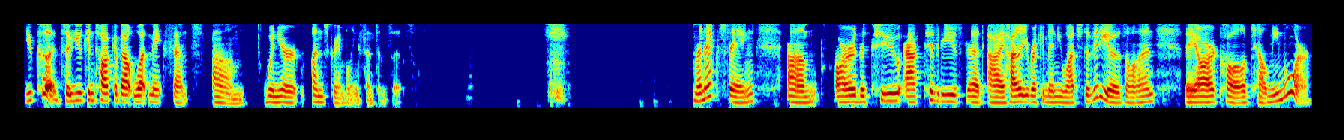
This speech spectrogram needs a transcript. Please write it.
you could, so you can talk about what makes sense um, when you're unscrambling sentences. The next thing um, are the two activities that I highly recommend you watch the videos on. They are called Tell Me More.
